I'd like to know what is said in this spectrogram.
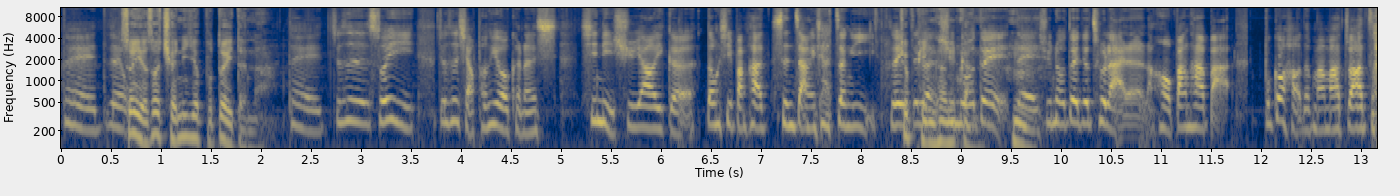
对对，所以有时候权力就不对等了。对，就是所以就是小朋友可能心里需要一个东西帮他伸张一下正义，所以这个巡逻队对巡逻队就出来了，然后帮他把不够好的妈妈抓走。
